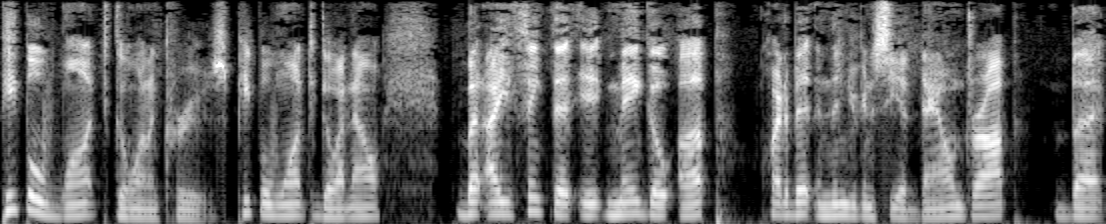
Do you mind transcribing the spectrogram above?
people want to go on a cruise. People want to go out now, but I think that it may go up quite a bit, and then you're going to see a down drop. But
